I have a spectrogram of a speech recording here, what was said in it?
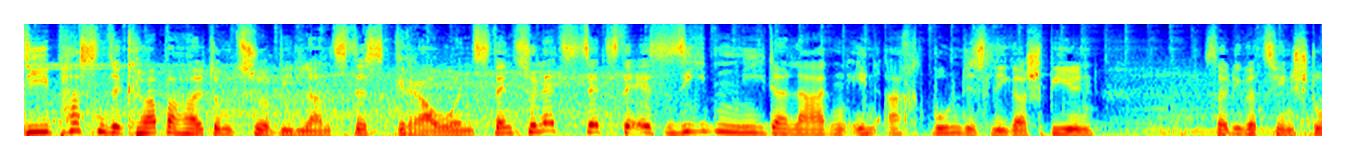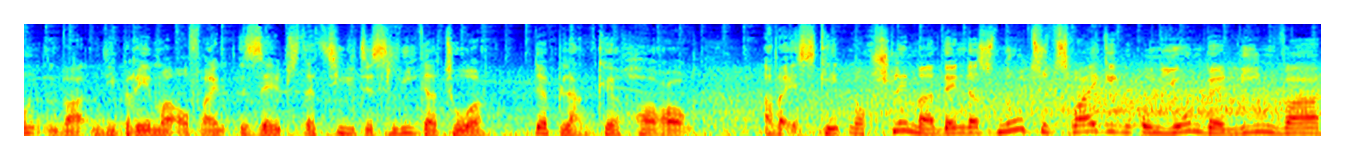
Die passende Körperhaltung zur Bilanz des Grauens, denn zuletzt setzte es sieben Niederlagen in acht Bundesligaspielen. Seit über zehn Stunden warten die Bremer auf ein selbst erzieltes Ligator, der blanke Horror. Aber es geht noch schlimmer, denn das 0 zu 2 gegen Union Berlin war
